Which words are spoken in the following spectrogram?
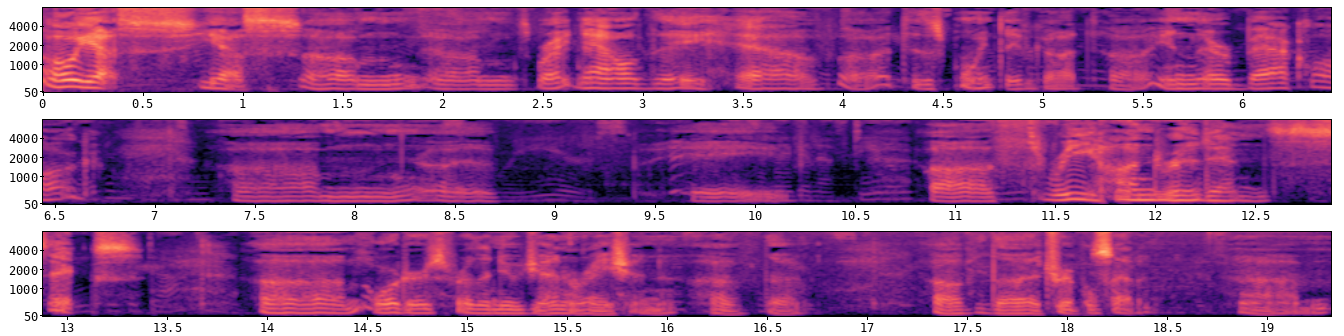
Oh yes, yes. Um, um, right now they have, uh, to this point, they've got in their backlog um, a, uh, 306 um, orders for the new generation of the of the triple seven. Um,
